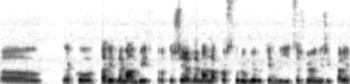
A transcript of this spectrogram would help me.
uh, jako tady nemám být, protože nemám naprosto důvěru těch lidí, což mi oni říkali.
